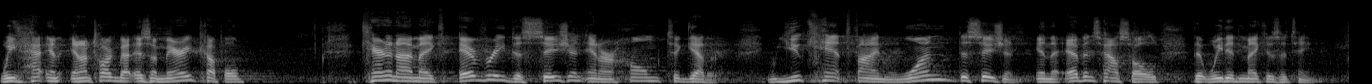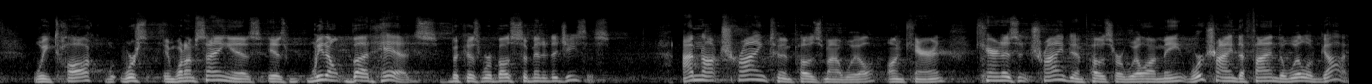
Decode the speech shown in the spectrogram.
We ha- and, and I'm talking about as a married couple, Karen and I make every decision in our home together. You can't find one decision in the Evans household that we didn't make as a team. We talk, we're, and what I'm saying is, is we don't butt heads because we're both submitted to Jesus. I'm not trying to impose my will on Karen. Karen isn't trying to impose her will on me. We're trying to find the will of God.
